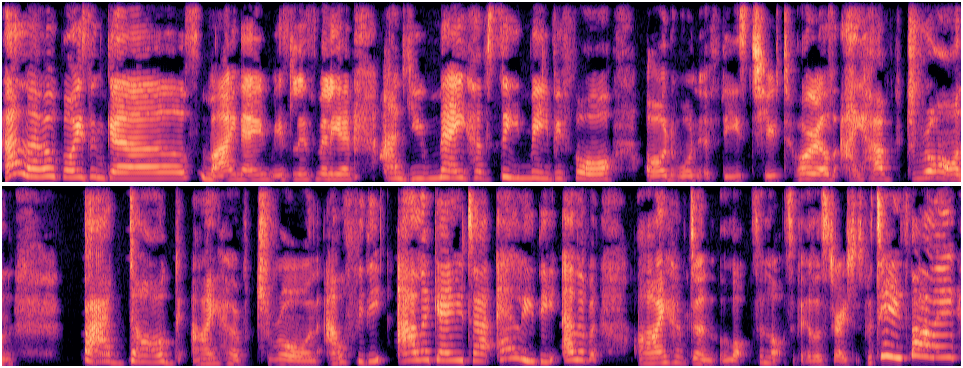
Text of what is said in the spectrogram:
Hello, boys and girls. My name is Liz Million, and you may have seen me before on one of these tutorials. I have drawn Bad Dog. I have drawn Alfie the alligator, Ellie the elephant. I have done lots and lots of illustrations for Tees Valley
